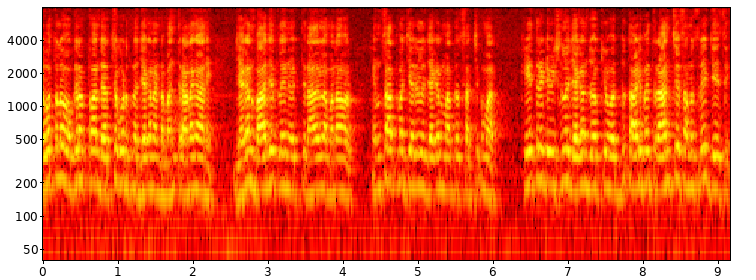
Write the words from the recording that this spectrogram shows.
యువతలో ఉగ్రత్వాన్ని రెచ్చగొడుతున్న జగన్ అంట మంత్రి అనగానే జగన్ బాధ్యత లేని వ్యక్తి నాదెళ్ళ మనోహర్ హింసాత్మక చర్యలు జగన్ మద్దతు సత్యకుమార్. కేతిరెడ్డి విషయంలో జగన్ జోక్యం వద్దు తాడిపత్రి రాంచే సమస్యలే చేసి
